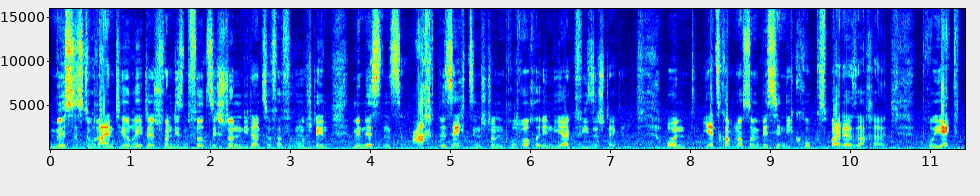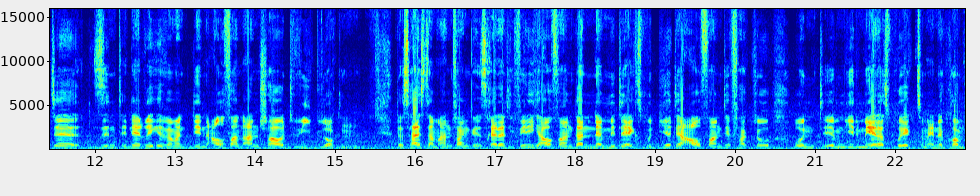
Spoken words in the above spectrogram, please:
müsstest du rein theoretisch von diesen 40 Stunden, die dann zur Verfügung stehen, mindestens 8 bis 16 Stunden pro Woche in die Akquise stecken. Und jetzt kommt noch so ein bisschen die Krux bei der Sache. Projekte sind in der Regel, wenn man den Aufwand anschaut, wie Glocken. Das heißt, am Anfang ist relativ wenig Aufwand, dann in der Mitte explodiert der Aufwand de facto und ähm, je mehr das Projekt zum Ende kommt,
